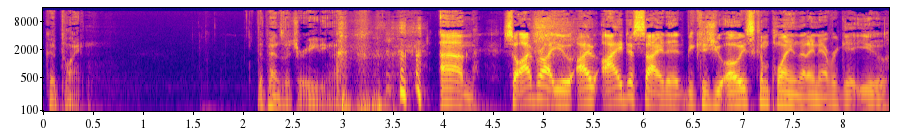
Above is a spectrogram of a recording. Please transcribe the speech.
Good point. Depends what you're eating. Um, so I brought you. I, I decided because you always complain that I never get you.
